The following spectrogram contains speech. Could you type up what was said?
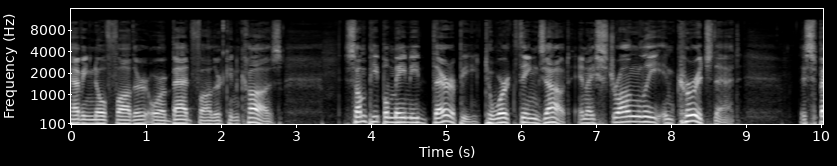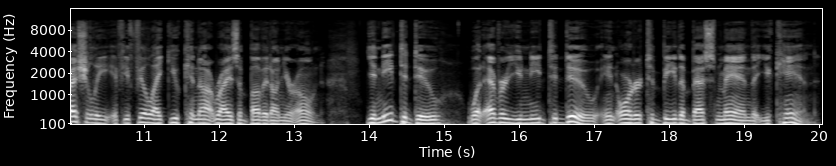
having no father or a bad father can cause. Some people may need therapy to work things out, and I strongly encourage that, especially if you feel like you cannot rise above it on your own. You need to do whatever you need to do in order to be the best man that you can.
